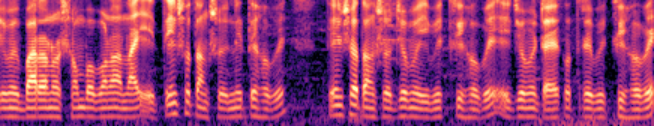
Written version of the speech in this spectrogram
জমি বাড়ানোর সম্ভাবনা নাই। এই তিন শতাংশই নিতে হবে। তিন শতাংশ জমি বিক্রি হবে। এই জমিটা একত্রে বিক্রি হবে।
